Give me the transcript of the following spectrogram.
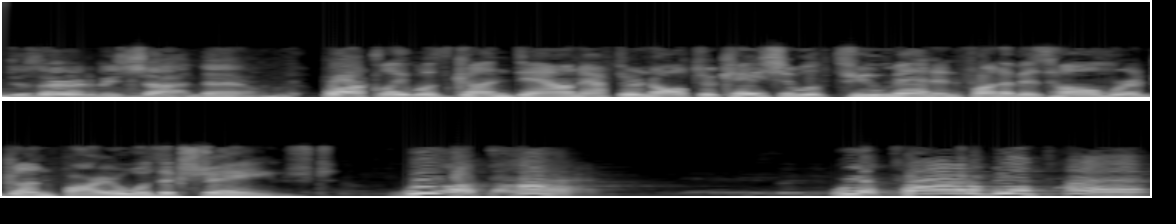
deserved to be shot down. Barclay was gunned down after an altercation with two men in front of his home where gunfire was exchanged. We are tired. We are tired of being tired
